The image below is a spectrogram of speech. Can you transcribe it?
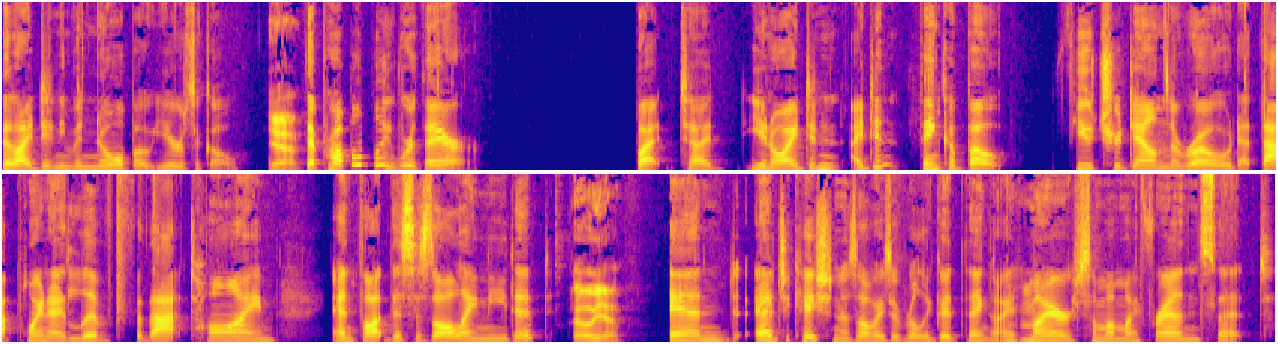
that I didn't even know about years ago yeah. that probably were there. But, uh, you know, I didn't, I didn't think about future down the road. At that point, I lived for that time and thought this is all I needed. Oh, yeah. And education is always a really good thing. I admire some of my friends that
